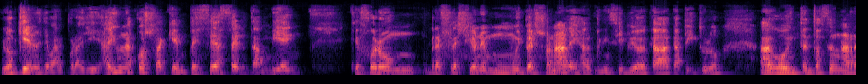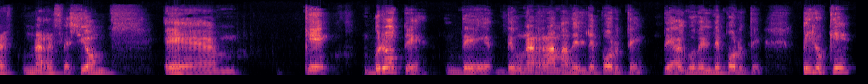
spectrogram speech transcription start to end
lo quiero llevar por allí. Hay una cosa que empecé a hacer también que fueron reflexiones muy personales al principio de cada capítulo. Hago, intento hacer una, reflexión eh, que brote de, una rama del deporte, de algo del deporte, pero que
